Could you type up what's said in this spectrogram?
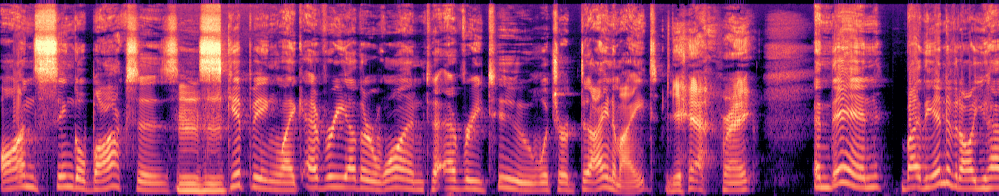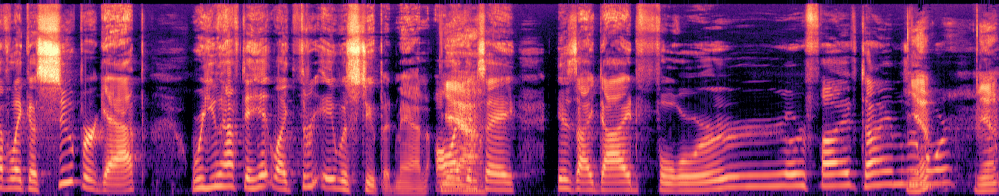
on single boxes, mm-hmm. skipping like every other one to every two, which are dynamite. Yeah, right. And then by the end of it all, you have like a super gap where you have to hit like three. It was stupid, man. All yeah. I can say is I died four or five times or yep. more. Yeah.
